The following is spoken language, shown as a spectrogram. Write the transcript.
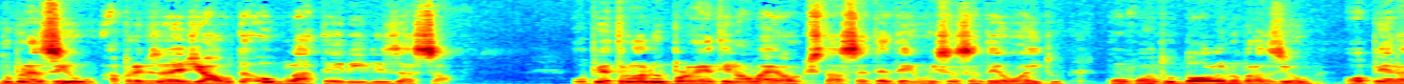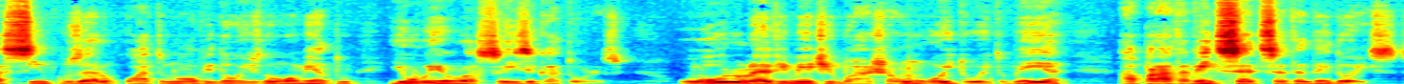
No Brasil, a previsão é de alta ou lateralização. O petróleo Brent em Nova York está a 71,68, enquanto o dólar no Brasil opera 5,0492 no momento e o euro a 6,14. O ouro levemente em baixa 1,886, a prata 27,72.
